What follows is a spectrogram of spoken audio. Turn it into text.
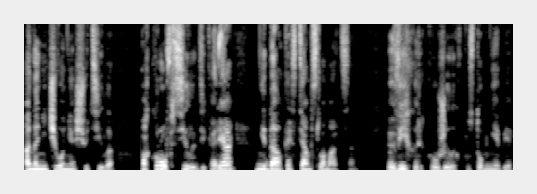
Она ничего не ощутила. Покров силы дикаря не дал костям сломаться. Вихрь кружил их в пустом небе.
